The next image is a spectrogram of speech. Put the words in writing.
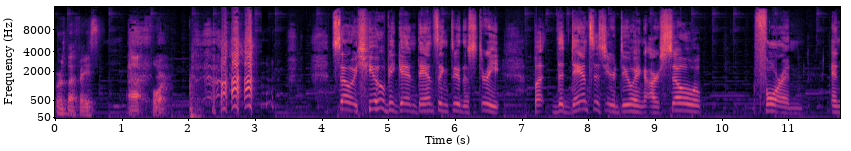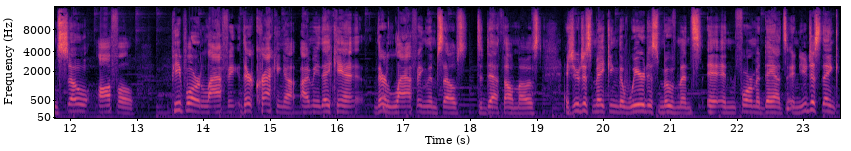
Where's my face? Uh, four. so you begin dancing through the street, but the dances you're doing are so foreign and so awful. People are laughing. They're cracking up. I mean, they can't. They're laughing themselves to death almost as you're just making the weirdest movements in, form of dance, and you just think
